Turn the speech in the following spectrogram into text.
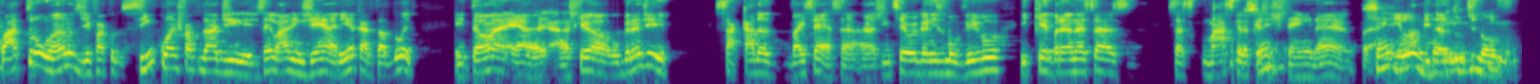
quatro anos de faculdade, cinco anos de faculdade, sei lá, de engenharia, cara, tá doido? Então, é, é, acho que o grande sacada vai ser essa, a gente ser organismo vivo e quebrando essas, essas máscaras que a gente tem, né? Sem e lapidando tudo de novo.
